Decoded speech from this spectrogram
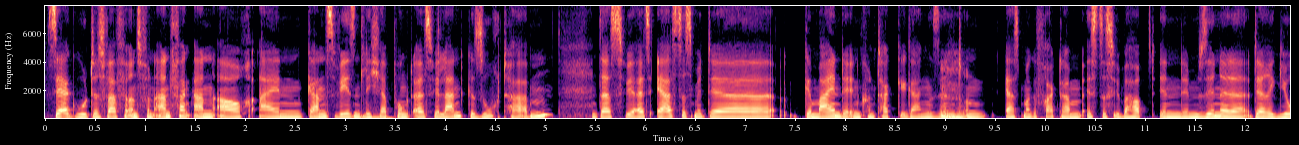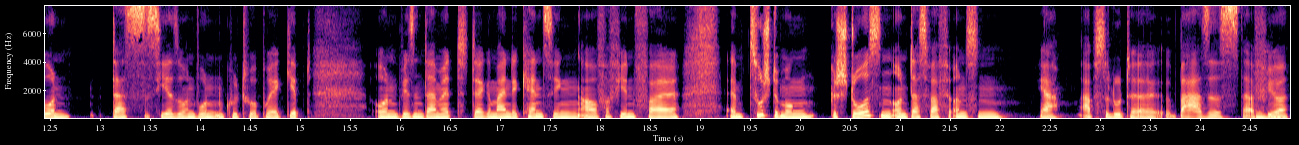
Sehr gut. Das war für uns von Anfang an auch ein ganz wesentlicher mhm. Punkt, als wir Land gesucht haben, dass wir als erstes mit der Gemeinde in Kontakt gegangen sind mhm. und erstmal gefragt haben, ist das überhaupt in dem Sinne der Region dass es hier so ein Wohn- und Kulturprojekt gibt. Und wir sind damit der Gemeinde Kenzingen auf auf jeden Fall ähm, Zustimmung gestoßen und das war für uns ein ja, absolute Basis dafür. Mhm.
